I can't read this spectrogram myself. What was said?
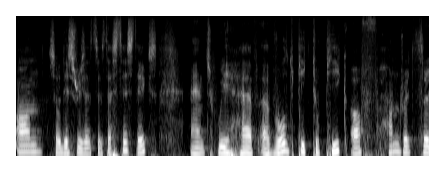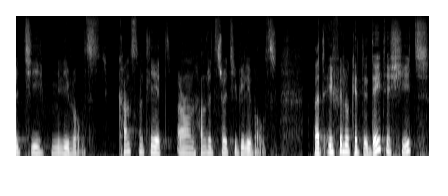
on so this resets the statistics and we have a volt peak to peak of 130 millivolts constantly at around 130 millivolts. But if we look at the data sheet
